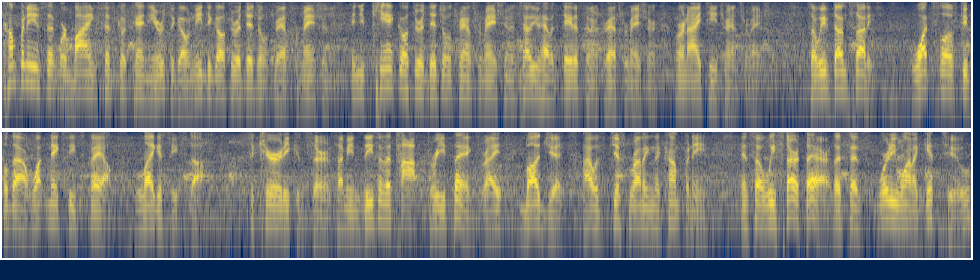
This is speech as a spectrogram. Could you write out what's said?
companies that were buying Cisco 10 years ago need to go through a digital transformation. And you can't go through a digital transformation until you have a data center transformation or an IT transformation. So we've done studies. What slows people down? What makes these fail? Legacy stuff. security concerns. I mean, these are the top three things, right? Budget, I was just running the company. And so we start there, that says, where do you want to get to?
